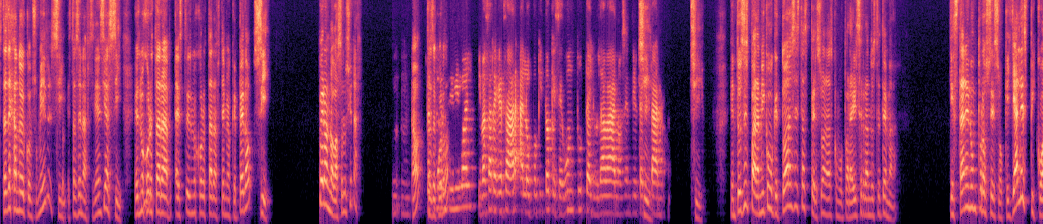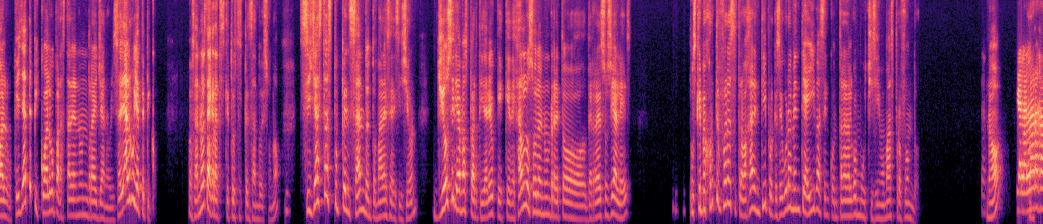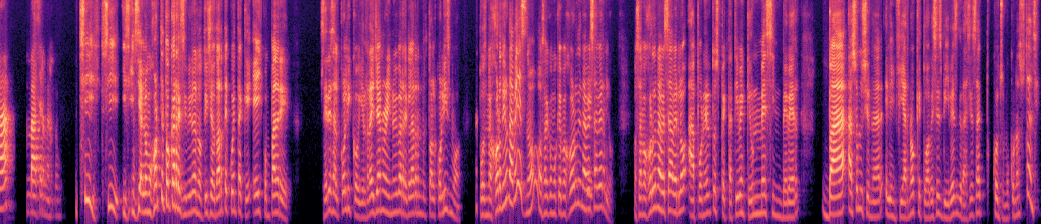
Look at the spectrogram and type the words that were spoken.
¿Estás dejando de consumir? Sí. ¿Estás en abstinencia? Sí. ¿Es mejor estar, ab- es es mejor estar abstemio que pedo? Sí. Pero no va a solucionar. ¿no? ¿Estás de vas a acuerdo? igual y vas a regresar a lo poquito que según tú te ayudaba a no sentirte Sí. tan... Sí. Entonces, para mí, como que todas estas personas, como para ir cerrando este tema, que están en un proceso, que ya les picó algo, que ya te picó algo para estar en un Dry January, o sea, algo ya te picó. O sea, no es de gratis que tú estés pensando eso, ¿no? Si ya estás tú pensando en tomar esa decisión, yo sería más partidario que, que dejarlo solo en un reto de redes sociales, pues que mejor te fueras a trabajar en ti, porque seguramente ahí vas a encontrar algo muchísimo más profundo, ¿no? Y a la larga va a ser mejor. Sí, sí, y, y si a lo mejor te toca recibir la noticia o darte cuenta que, hey, compadre, pues eres alcohólico y el Dry January no iba a arreglar tu alcoholismo, pues mejor de una vez, ¿no? O sea, como que mejor de una vez saberlo. O sea, mejor de una vez saberlo a poner tu expectativa en que un mes sin beber va a solucionar el infierno que tú a veces vives gracias a tu consumo con una sustancia.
